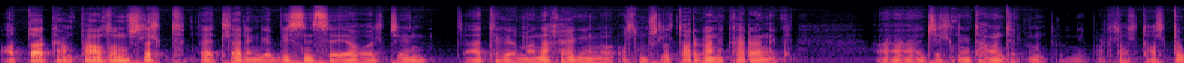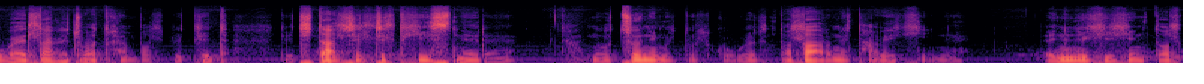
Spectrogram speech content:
Одоо компани уламжлалт байдлаар ингээ бизнесээ явуулж байна. За тэгээ манайх яг энэ уламжлалт органикаараа нэг жилд нэг 5 тэрбум төгрөгийн борлуулалт олдог байлаа гэж бодох юм бол бид хэд дижитал шилжилт хийснээрээ нөөцөө нэмэгдүүлэхгүйгээр 7.5-ыг хийнэ. Энэнийг хийхийн тулд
